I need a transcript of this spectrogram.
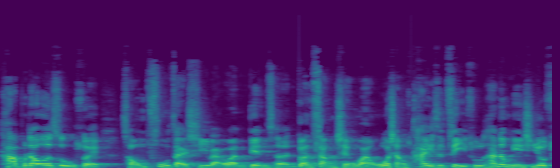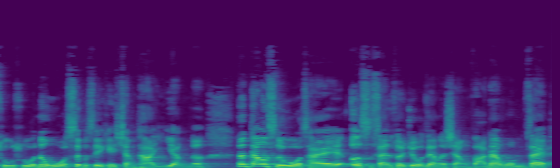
他不到二十五岁，从负债七百万变成赚上千万，我想他也是自己出，他那么年轻就出书，那我是不是也可以像他一样呢？那当时我才二十三岁就有这样的想法，但我们在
